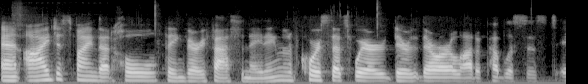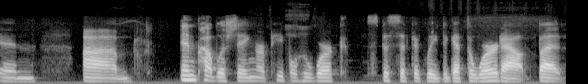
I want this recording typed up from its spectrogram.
And I just find that whole thing very fascinating. And of course, that's where there there are a lot of publicists in um, in publishing or people who work specifically to get the word out. But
